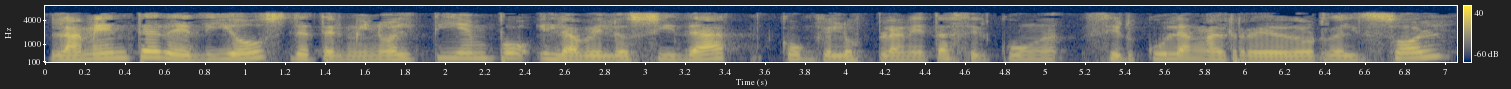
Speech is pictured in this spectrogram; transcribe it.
La mente de Dios determinó el tiempo y la velocidad con que los planetas circulan alrededor del Sol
